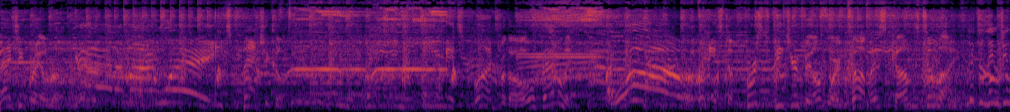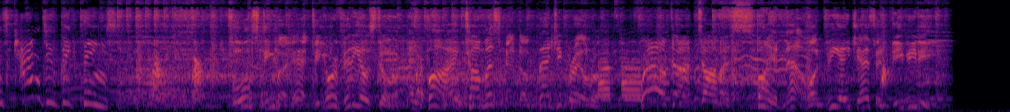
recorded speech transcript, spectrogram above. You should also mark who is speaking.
Speaker 1: Magic Railroad.
Speaker 2: Get out of my way!
Speaker 1: It's magical. It's fun for the whole family.
Speaker 2: Whoa!
Speaker 1: It's the first feature film where Thomas comes to life.
Speaker 3: Little engines can do big things.
Speaker 1: Full steam ahead to your video store and buy Thomas and the Magic Railroad.
Speaker 2: Well done, Thomas!
Speaker 1: Buy it now on VHS and DVD.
